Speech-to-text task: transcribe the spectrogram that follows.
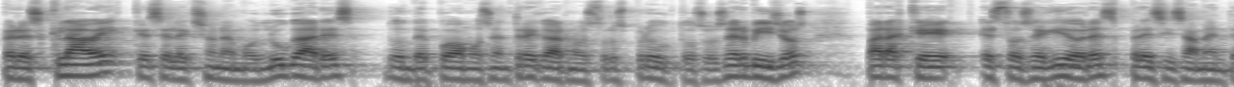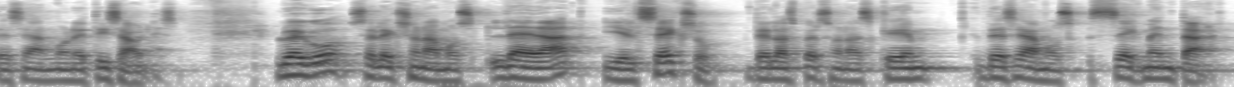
Pero es clave que seleccionemos lugares donde podamos entregar nuestros productos o servicios para que estos seguidores precisamente sean monetizables. Luego seleccionamos la edad y el sexo de las personas que deseamos segmentar.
